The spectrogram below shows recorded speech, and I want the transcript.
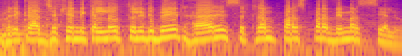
అమెరికా అధ్యక్ష ఎన్నికల్లో తొలి డిబేట్ హ్యారిస్ ట్రంప్ పరస్పర విమర్శలు.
